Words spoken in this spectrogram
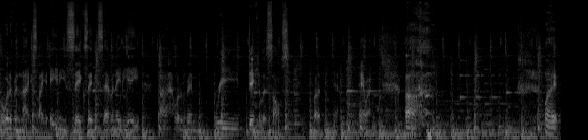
It would have been nice, like 86, 87, 88. Uh, would have been ridiculous sauce. But yeah, anyway. Uh, like,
